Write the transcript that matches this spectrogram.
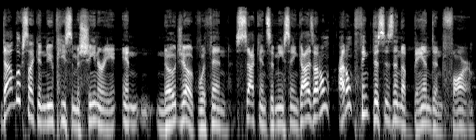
that looks like a new piece of machinery. And no joke, within seconds of me saying, guys, I don't, I don't think this is an abandoned farm.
